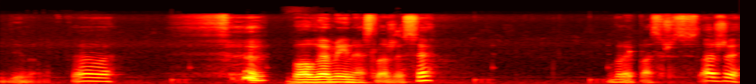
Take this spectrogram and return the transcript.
Dinamo kava. Boga mi ne slaže se. Broj pasoša se slaže.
